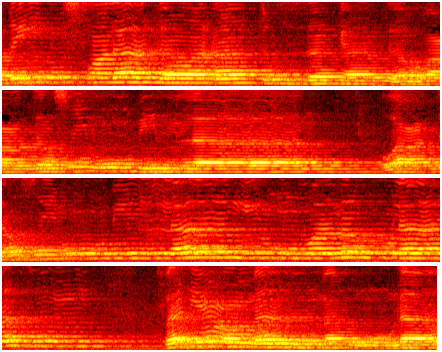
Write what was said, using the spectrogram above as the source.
فأقيموا الصلاة وآتوا الزكاة واعتصموا بالله واعتصموا بالله هو مولاكم فنعم المولى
